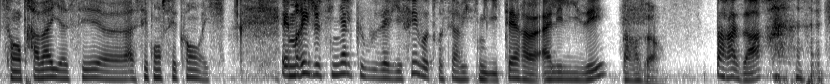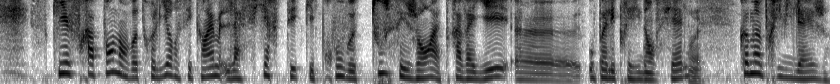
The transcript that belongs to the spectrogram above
c'est un travail assez assez conséquent, oui. Emery, je signale que vous aviez fait votre service militaire à l'Élysée. Par hasard par hasard. Ce qui est frappant dans votre livre, c'est quand même la fierté qu'éprouvent tous ces gens à travailler euh, au palais présidentiel comme un privilège.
